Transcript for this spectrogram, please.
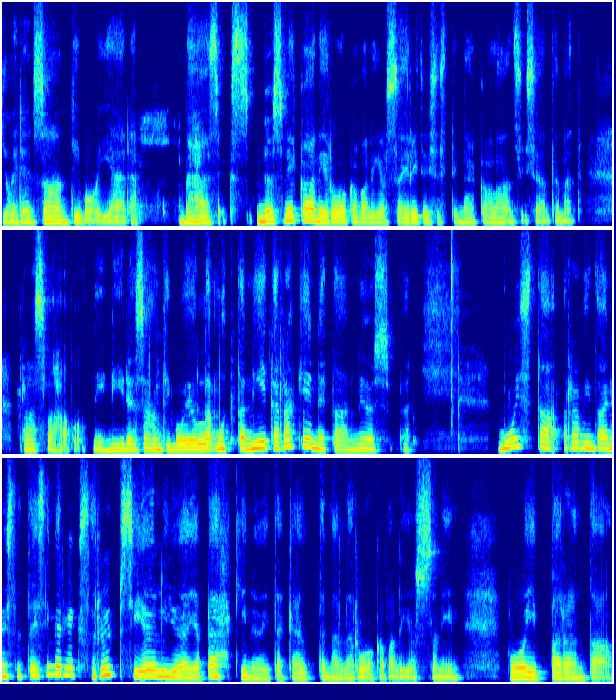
joiden saanti voi jäädä vähäiseksi. Myös vegaaniruokavaliossa erityisesti nämä kalan sisältämät rasvahapot, niin niiden saanti voi olla, mutta niitä rakennetaan myös muista ravintoaineista, että esimerkiksi rypsiöljyä ja pähkinöitä käyttämällä ruokavaliossa niin voi parantaa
